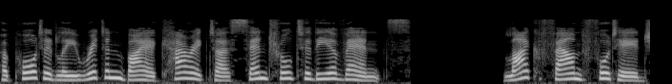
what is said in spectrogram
purportedly written by a character central to the events. Like found footage,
